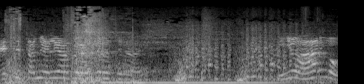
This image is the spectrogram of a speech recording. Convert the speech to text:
Este no sé nada, ¿eh? Niño, algo.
